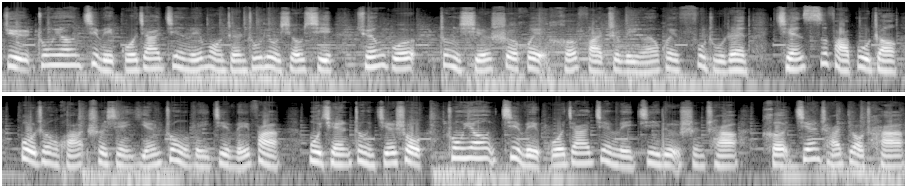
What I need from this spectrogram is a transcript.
据中央纪委国家监委网站周六消息，全国政协社会和法制委员会副主任、前司法部长薄振华涉嫌严重违纪违法，目前正接受中央纪委国家监委纪律审查和监察调查。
